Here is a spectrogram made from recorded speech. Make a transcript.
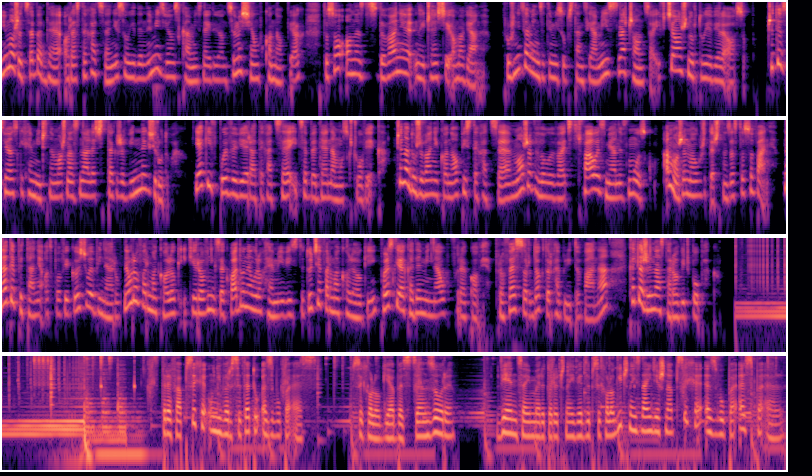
Mimo, że CBD oraz THC nie są jedynymi związkami znajdującymi się w konopiach, to są one zdecydowanie najczęściej omawiane. Różnica między tymi substancjami jest znacząca i wciąż nurtuje wiele osób. Czy te związki chemiczne można znaleźć także w innych źródłach? Jaki wpływ wywiera THC i CBD na mózg człowieka? Czy nadużywanie konopi z THC może wywoływać trwałe zmiany w mózgu, a może ma użyteczne zastosowanie? Na te pytania odpowie gość webinaru, neurofarmakolog i kierownik Zakładu Neurochemii w Instytucie Farmakologii Polskiej Akademii Nauk w Krakowie, profesor doktor habilitowana Katarzyna Starowicz-Bubak. Strefa Psyche Uniwersytetu SWPS. Psychologia bez cenzury Więcej merytorycznej wiedzy psychologicznej znajdziesz na psycheswps.pl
